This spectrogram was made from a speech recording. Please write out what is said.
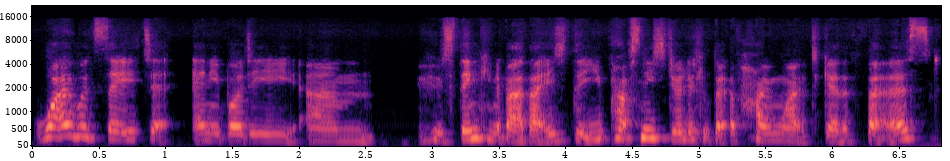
what I would say to anybody um, who's thinking about that is that you perhaps need to do a little bit of homework together first.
